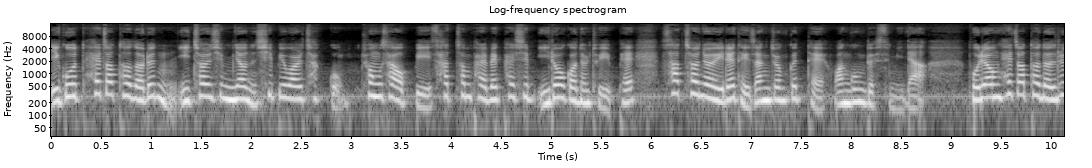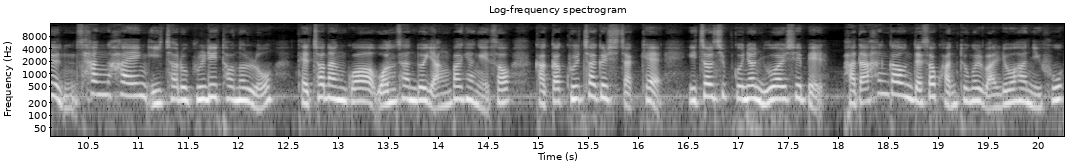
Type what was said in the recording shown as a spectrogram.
이곳 해저 터널은 2010년 12월 착공, 총 사업비 4,881억 원을 투입해 4천여일의 대장정 끝에 완공됐습니다. 보령 해저 터널은 상하행 2차로 분리 터널로 대천항과 원산도 양방향에서 각각 굴착을 시작해 2019년 6월 10일 바다 한가운데서 관통을 완료한 이후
